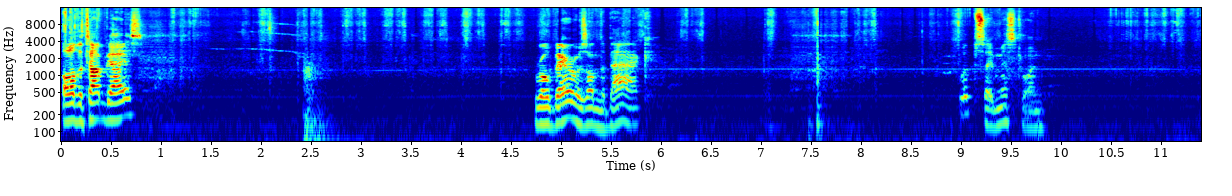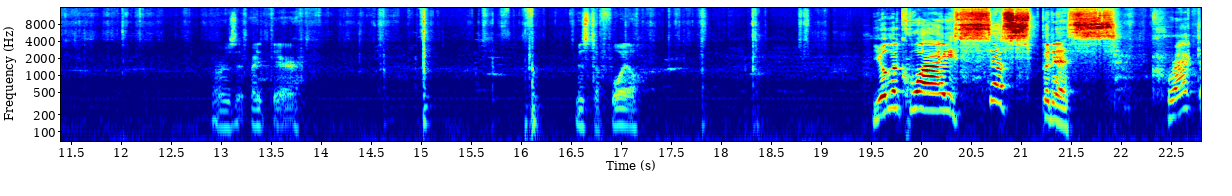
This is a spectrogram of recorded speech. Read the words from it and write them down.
All the top guys? Robert was on the back. Whoops, I missed one. Or is it right there? Missed a foil. Yoelqui Cespedes. Cracked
